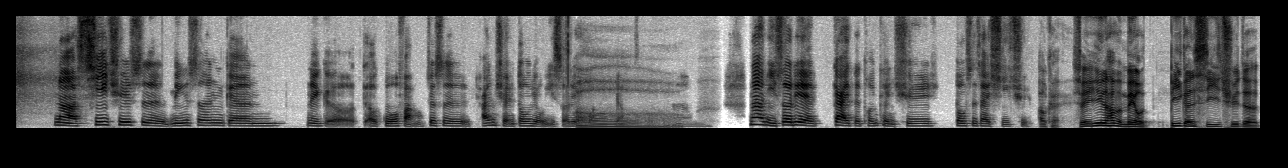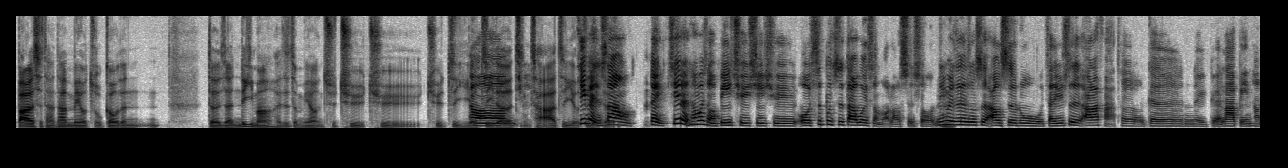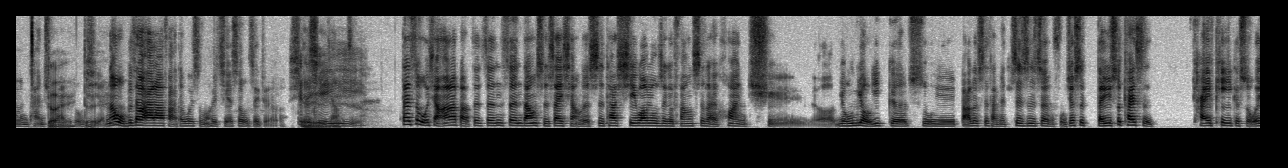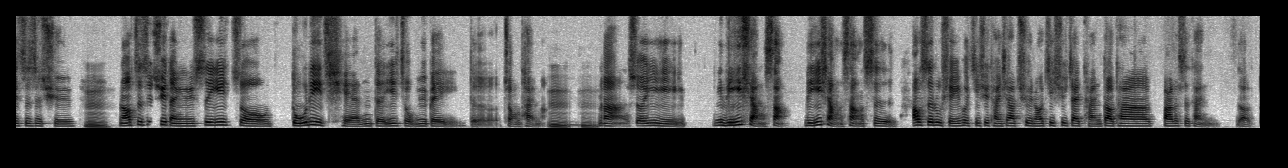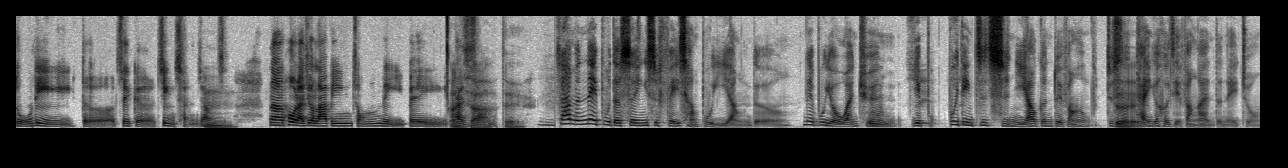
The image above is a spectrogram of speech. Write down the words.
那西区是民生跟那个呃，国防就是安全都由以色列管这样子。哦、嗯，那以色列盖的屯垦区都是在西区。OK，所以因为他们没有 B 跟 C 区的巴勒斯坦，他们没有足够的。的人力吗？还是怎么样？去去去去自己有自己的警察，嗯、自己有自己。基本上对，基本上为什么 B 区 C 区，我是不知道为什么。老实说，因为这个都是奥斯陆，等于是阿拉法特跟那个拉宾他们谈出来的东西。那我不知道阿拉法特为什么会接受这个协议这样子。但是我想，阿拉法特真正当时在想的是，他希望用这个方式来换取呃，拥有一个属于巴勒斯坦的自治政府，就是等于是开始。开辟一个所谓自治区，嗯，然后自治区等于是一种独立前的一种预备的状态嘛，嗯嗯，那所以理想上，理想上是奥斯陆协议会继续谈下去，然后继续再谈到他巴勒斯坦呃独立的这个进程这样子。嗯那后来就拉宾总理被暗杀，对，所以他们内部的声音是非常不一样的，内部有完全也不不一定支持你要跟对方就是谈一个和解方案的那种。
